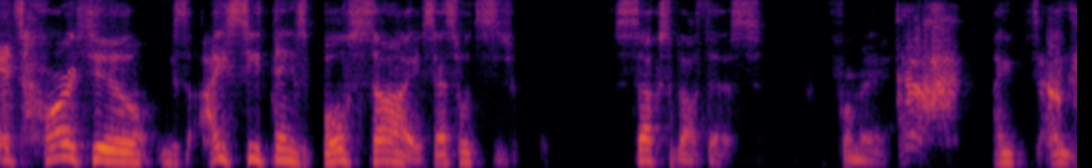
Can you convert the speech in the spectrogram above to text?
it's hard to because I see things both sides. That's what sucks about this for me. I, okay.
